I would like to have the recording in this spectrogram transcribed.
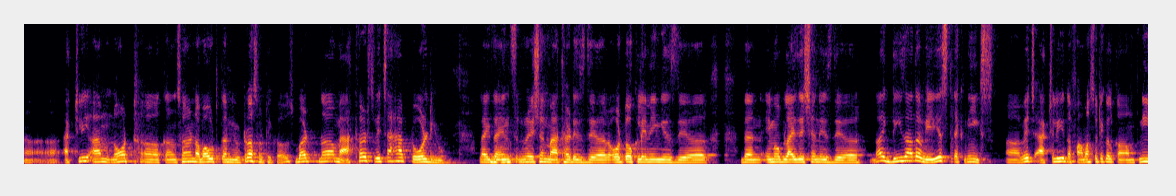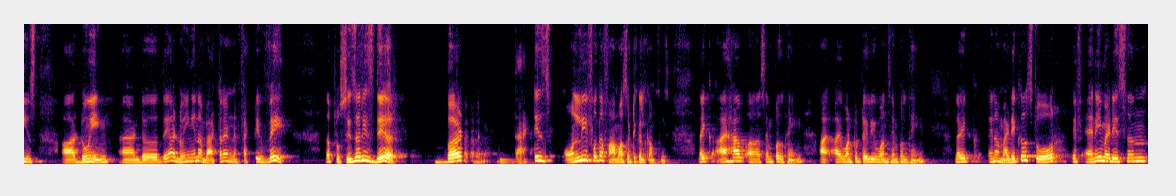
Uh, actually, I'm not uh, concerned about the nutraceuticals, but the methods which I have told you, like the Mhm. incineration method is there autoclaving is there then immobilization is there. Like these are the various techniques uh, which actually the pharmaceutical companies are doing and uh, they are doing in a better and effective way. The procedure is there but that is only for the pharmaceutical companies. Like i have a simple thing. I, I want to tell you one simple thing. Like in a medical store if any medicine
